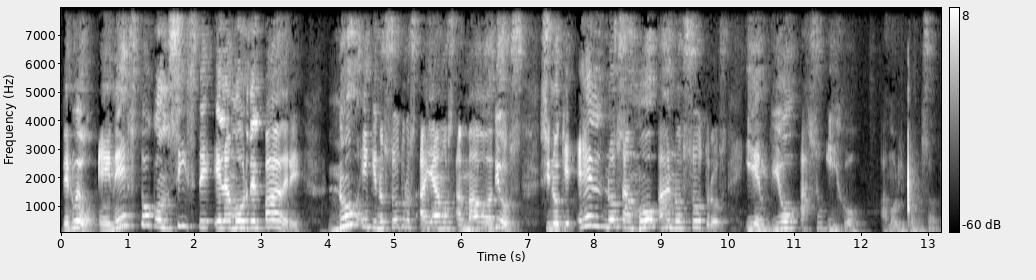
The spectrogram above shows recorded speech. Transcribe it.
De nuevo, en esto consiste el amor del Padre, no en que nosotros hayamos amado a Dios, sino que Él nos amó a nosotros y envió a su Hijo a morir por nosotros.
